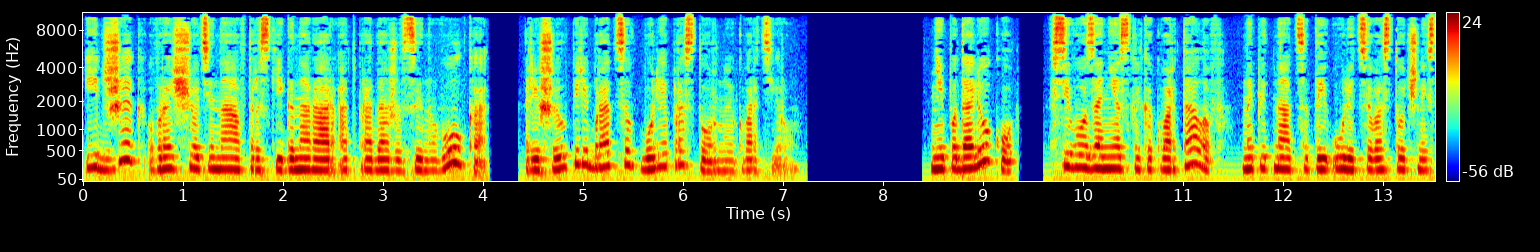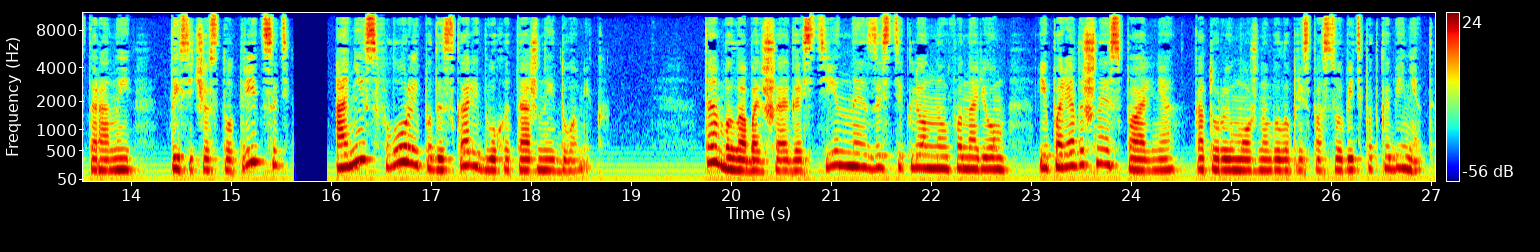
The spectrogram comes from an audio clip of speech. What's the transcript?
и Джек в расчете на авторский гонорар от продажи «Сына Волка» решил перебраться в более просторную квартиру. Неподалеку, всего за несколько кварталов, на 15-й улице восточной стороны 1130, они с Флорой подыскали двухэтажный домик. Там была большая гостиная с застекленным фонарем и порядочная спальня, которую можно было приспособить под кабинет.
